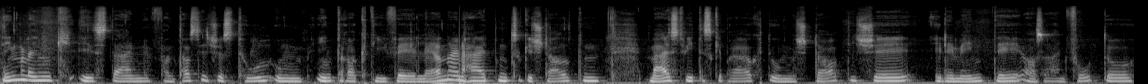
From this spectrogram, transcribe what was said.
ThingLink ist ein fantastisches Tool, um interaktive Lerneinheiten zu gestalten. Meist wird es gebraucht, um statische Elemente, also ein Foto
